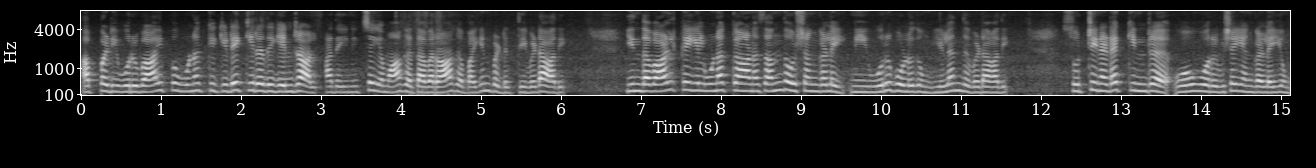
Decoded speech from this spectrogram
அப்படி ஒரு வாய்ப்பு உனக்கு கிடைக்கிறது என்றால் அதை நிச்சயமாக தவறாக பயன்படுத்தி விடாதே. இந்த வாழ்க்கையில் உனக்கான சந்தோஷங்களை நீ ஒருபொழுதும் இழந்து விடாதே. சுற்றி நடக்கின்ற ஒவ்வொரு விஷயங்களையும்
